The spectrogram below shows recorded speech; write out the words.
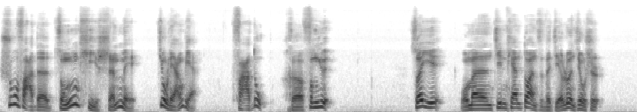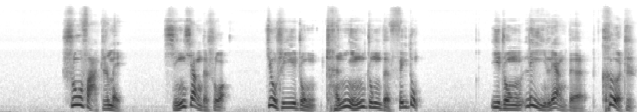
书法的总体审美就两点：法度。和风韵，所以我们今天段子的结论就是：书法之美，形象的说，就是一种沉凝中的飞动，一种力量的克制。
